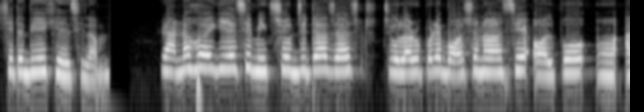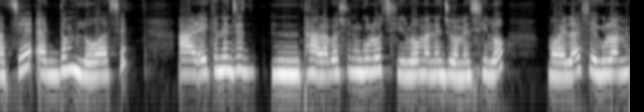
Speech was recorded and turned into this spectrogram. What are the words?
সেটা দিয়েই খেয়েছিলাম। রান্না হয়ে গিয়েছে মিক্স সবজিটা জাস্ট চুলার উপরে বসানো আছে, অল্প আছে, একদম লো আছে। আর এখানে যে থালা বাসনগুলো ছিল মানে জমেছিল ময়লা, সেগুলো আমি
